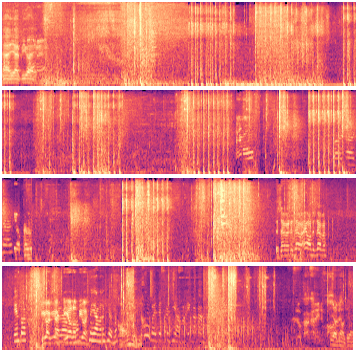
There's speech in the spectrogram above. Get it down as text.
အဲရပြီးပါပြီ rồi, được rồi, anh còn được rồi. Yên tôi. Đi rồi, đi rồi, đi rồi, đi rồi. Bây giờ nó hiểu nó. Có người. Không phải tại sao gì mà anh các bạn. Đi rồi, đi rồi.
